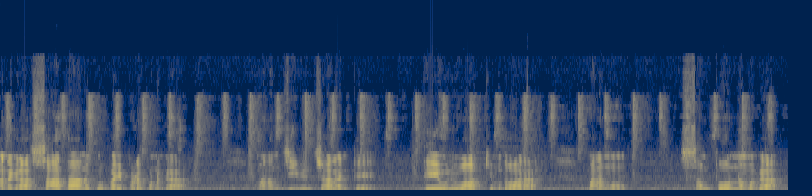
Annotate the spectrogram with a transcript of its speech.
అనగా సాతానుకు భయపడకుండా మనం జీవించాలంటే దేవుని వాక్యము ద్వారా మనము సంపూర్ణముగా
